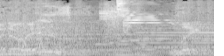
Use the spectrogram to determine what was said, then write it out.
winner is Link.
